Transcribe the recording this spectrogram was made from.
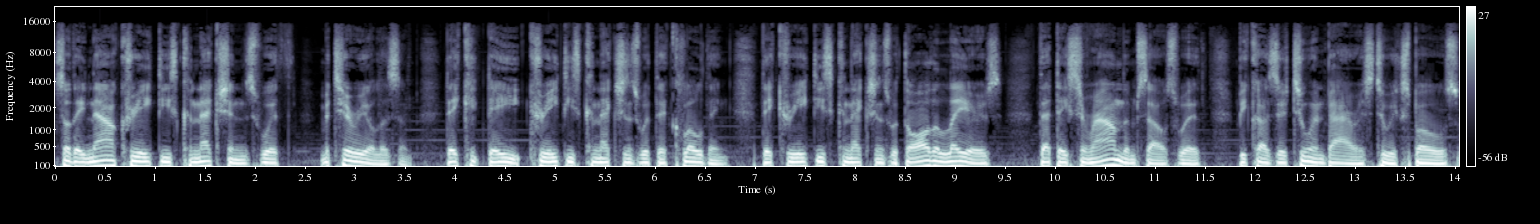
So they now create these connections with materialism. They they create these connections with their clothing. They create these connections with all the layers that they surround themselves with because they're too embarrassed to expose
